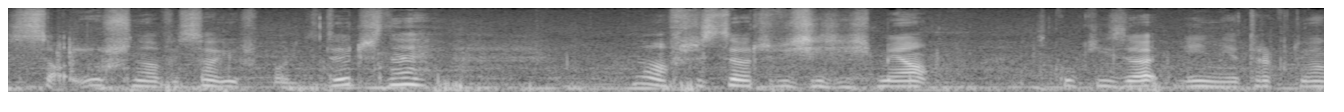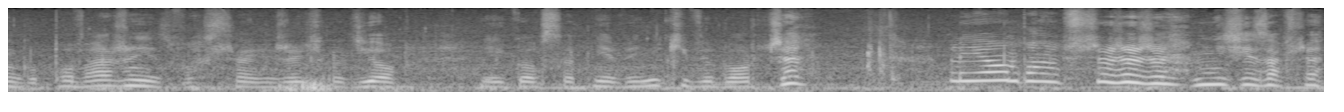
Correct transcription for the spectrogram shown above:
sojusz, nowy sojusz polityczny. No, wszyscy oczywiście się śmieją z Kukiza i nie traktują go poważnie, zwłaszcza jeżeli chodzi o jego ostatnie wyniki wyborcze. Ale ja wam powiem szczerze, że mnie się zawsze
